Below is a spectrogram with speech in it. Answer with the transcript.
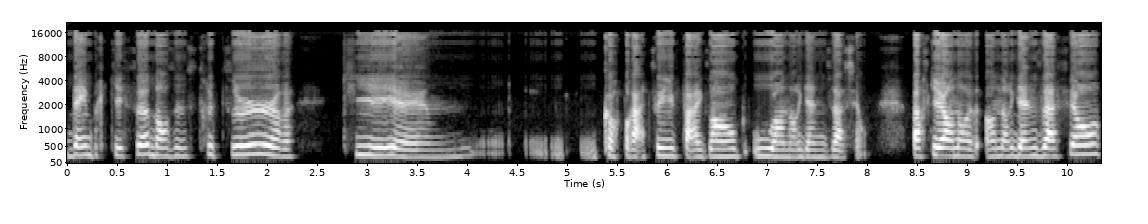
d'imbriquer ça dans une structure qui est corporative, par exemple, ou en organisation. Parce qu'en en organisation,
